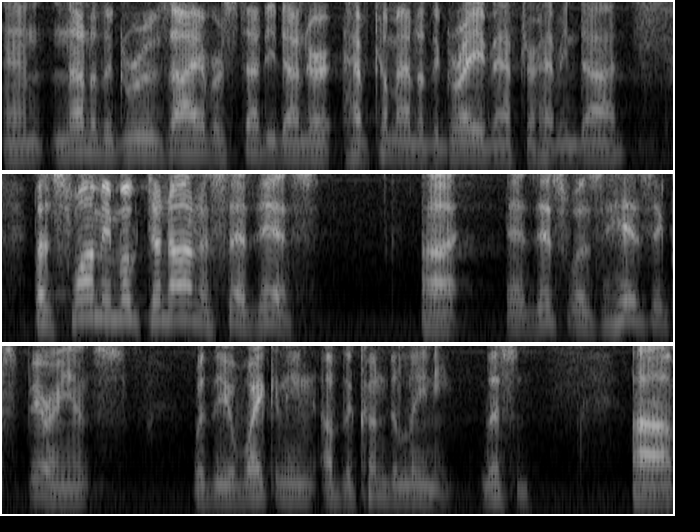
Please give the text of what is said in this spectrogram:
And none of the gurus I ever studied under have come out of the grave after having died. But Swami Muktananda said this uh, this was his experience with the awakening of the Kundalini. Listen, uh,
